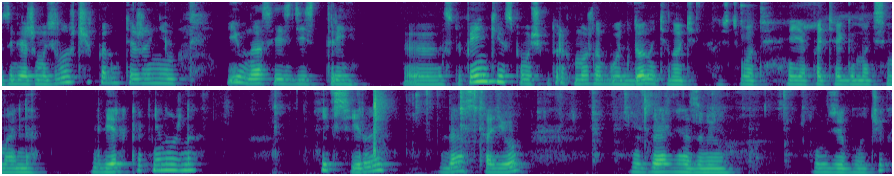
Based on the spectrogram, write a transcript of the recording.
завяжем узелочек под натяжением. И у нас есть здесь три э, ступеньки, с помощью которых можно будет донатянуть. То есть вот я подтягиваю максимально вверх, как мне нужно. Фиксирую, достаю, завязываю узелочек.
